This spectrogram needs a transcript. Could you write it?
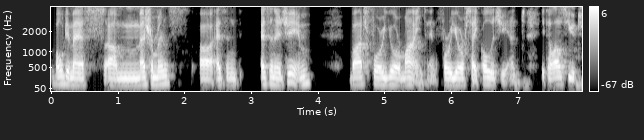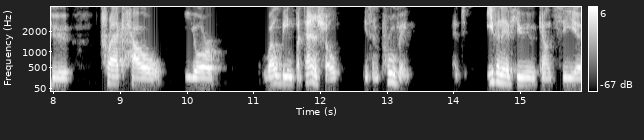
body mass um, measurements uh, as in as in a gym, but for your mind and for your psychology, and it allows you to track how your well-being potential is improving. And even if you can't see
